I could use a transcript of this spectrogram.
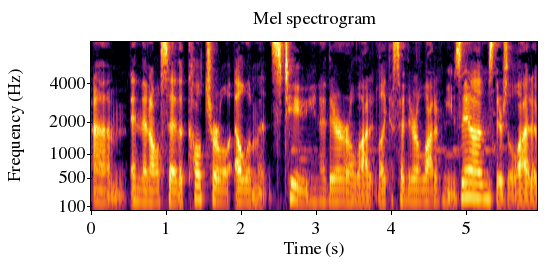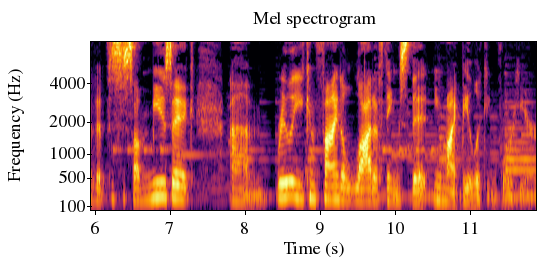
um, and then also the cultural elements too. You know, there are a lot, like I said, there are a lot of museums. There's a lot of emphasis on music. Um, really, you can find a lot of things that you might be looking for here.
